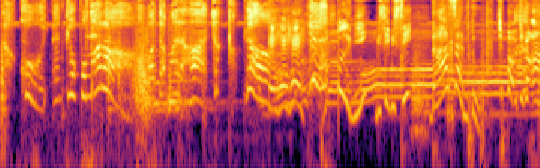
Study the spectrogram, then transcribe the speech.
Takut nanti Opa marah. Opa tak marah. Cakap lah. Hei. Apa ni? Bisik-bisik. Dah azan tu. Cepat baca doa.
